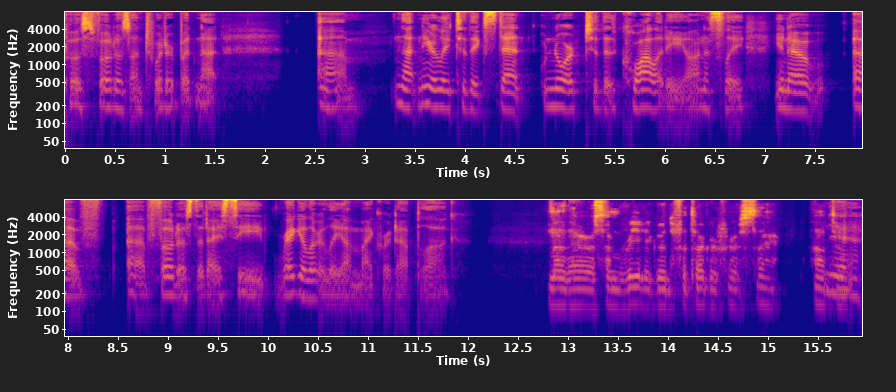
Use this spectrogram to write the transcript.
post photos on Twitter, but not um not nearly to the extent nor to the quality, honestly, you know, of uh, photos that I see regularly on micro.blog. Now there are some really good photographers there out Yeah. of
